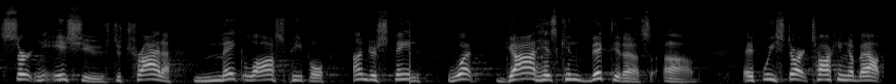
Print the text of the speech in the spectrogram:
certain issues to try to make lost people understand what God has convicted us of. If we start talking about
